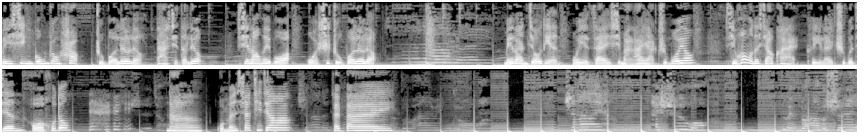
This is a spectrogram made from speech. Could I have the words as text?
微信公众号主播六六大写的六，新浪微博我是主播六六。每晚九点我也在喜马拉雅直播哟，喜欢我的小可爱可以来直播间和我互动。那我们下期见啦，拜拜。是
